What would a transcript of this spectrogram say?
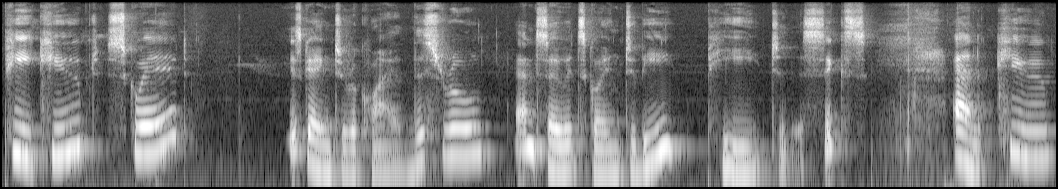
p cubed squared is going to require this rule, and so it's going to be p to the 6. And q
